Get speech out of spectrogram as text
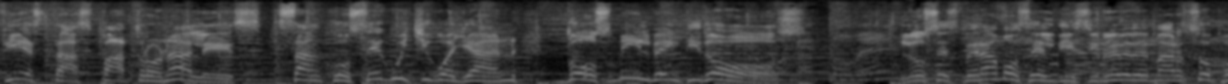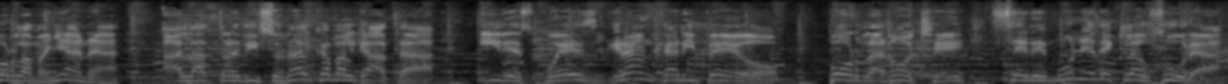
Fiestas Patronales San José Huichihuayán 2022. Los esperamos el 19 de marzo por la mañana a la tradicional cabalgata y después gran jaripeo. Por la noche, ceremonia de clausura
